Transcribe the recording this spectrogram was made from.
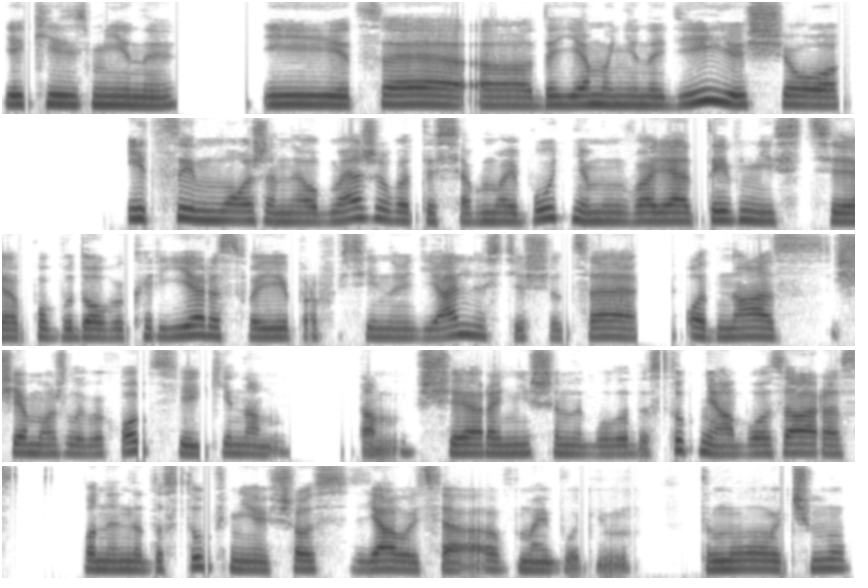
якісь зміни, і це а, дає мені надію, що І цим може не обмежуватися в майбутньому варіативність е, побудови кар'єри своєї професійної діяльності, що це одна з ще можливих опцій, які нам там ще раніше не були доступні, або зараз вони недоступні, щось з'явиться в майбутньому. Тому чому б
